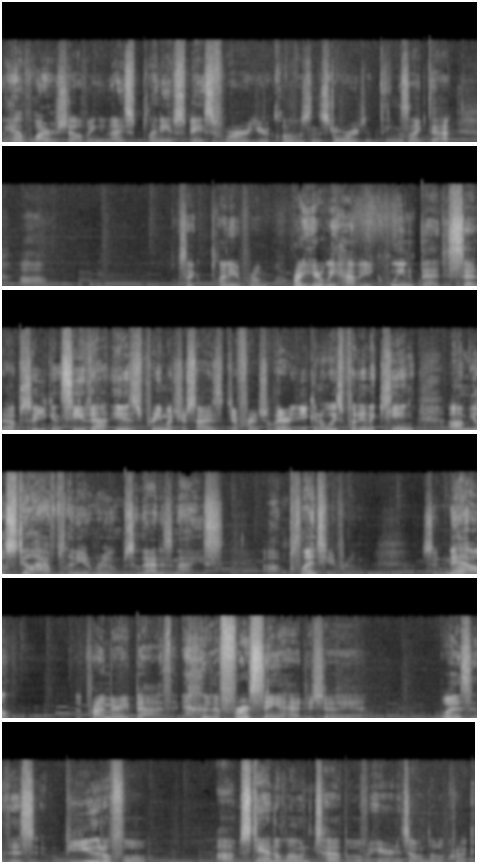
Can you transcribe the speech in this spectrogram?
we have wire shelving, a nice plenty of space for your clothes and storage and things like that. Um, Looks like plenty of room. Right here we have a queen bed set up, so you can see that is pretty much your size differential there. You can always put in a king. Um, you'll still have plenty of room, so that is nice. Uh, plenty of room. So now, the primary bath. And the first thing I had to show you was this beautiful uh, standalone tub over here in its own little crook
